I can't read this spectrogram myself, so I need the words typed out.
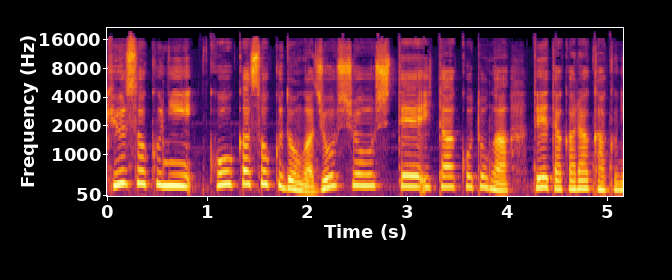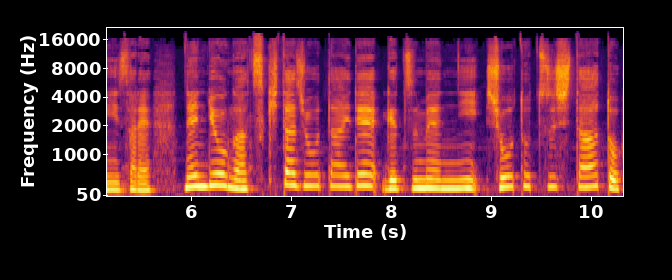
急速に降下速度が上昇していたことがデータから確認され、燃料が尽きた状態で月面に衝突した後、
